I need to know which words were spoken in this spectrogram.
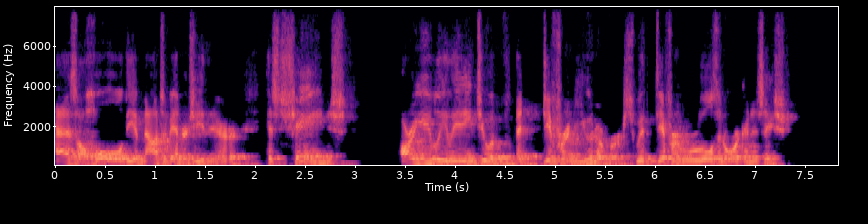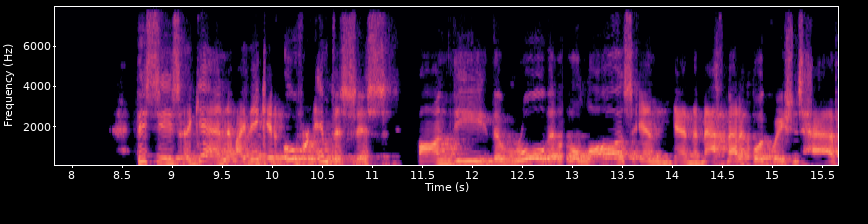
as a whole, the amount of energy there has changed arguably leading to a, a different universe with different rules and organization. This is, again, I think, an overemphasis on the, the role that the laws and, and the mathematical equations have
